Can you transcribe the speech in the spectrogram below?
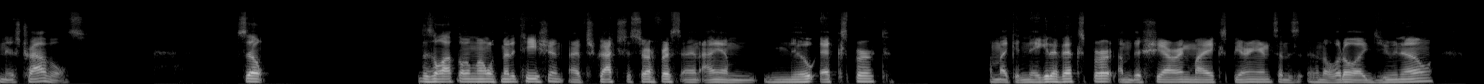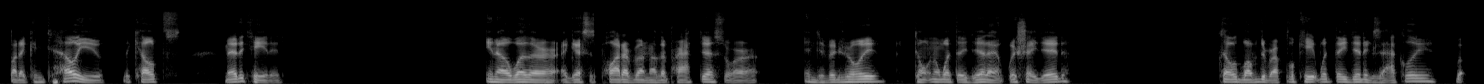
in his travels. So there's a lot going on with meditation. I've scratched the surface and I am no expert. I'm like a negative expert. I'm just sharing my experience and, and a little I do know, but I can tell you the Celts meditated. You know, whether I guess it's part of another practice or individually, I don't know what they did. I wish I did. I would love to replicate what they did exactly. But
